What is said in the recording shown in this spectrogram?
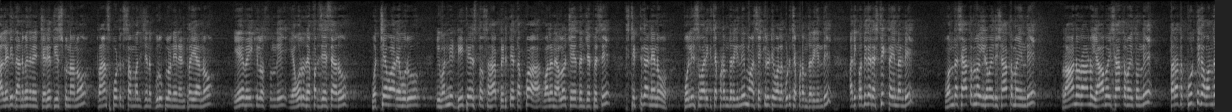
ఆల్రెడీ దాని మీద నేను చర్య తీసుకున్నాను. ట్రాన్స్పోర్ట్కి సంబంధించిన గ్రూప్లో నేను ఎంటర్ అయ్యాను. ఏ వెహికల్ వస్తుంది ఎవరు రెఫర్ చేశారు వచ్చేవారు ఎవరు ఇవన్నీ డీటెయిల్స్తో సహా పెడితే తప్ప వాళ్ళని అలో చేయొద్దని చెప్పేసి స్ట్రిక్ట్గా నేను పోలీస్ వారికి చెప్పడం జరిగింది మా సెక్యూరిటీ వాళ్ళకు కూడా చెప్పడం జరిగింది. అది కొద్దిగా రెస్ట్రిక్ట్ అయిందండి. వంద శాతంలో ఇరవై ఐదు శాతం అయింది. రాను రాను యాభై శాతం అవుతుంది. తర్వాత పూర్తిగా వంద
